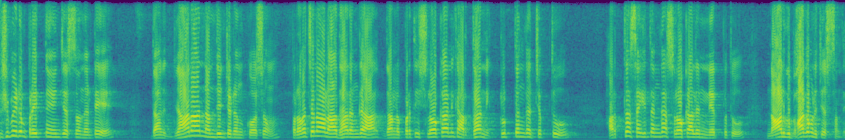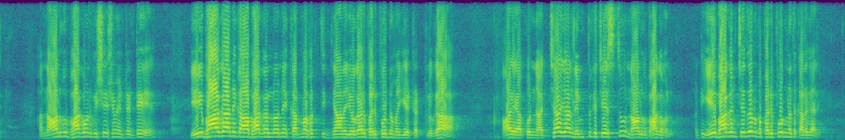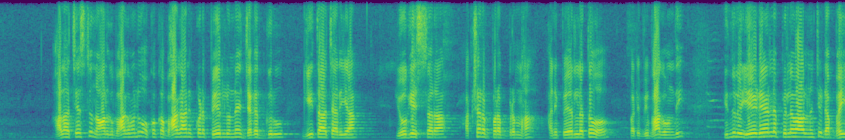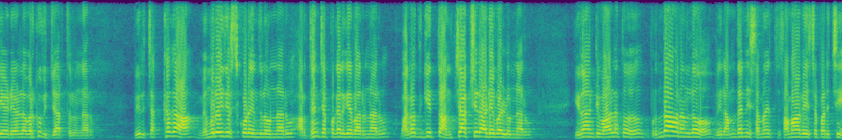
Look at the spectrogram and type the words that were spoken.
ఋషిపీఠం ప్రయత్నం ఏం చేస్తుందంటే దాని జ్ఞానాన్ని అందించడం కోసం ప్రవచనాల ఆధారంగా దానిలో ప్రతి శ్లోకానికి అర్థాన్ని క్లుప్తంగా చెప్తూ అర్థసహితంగా శ్లోకాలను నేర్పుతూ నాలుగు భాగములు చేస్తుంది. ఆ నాలుగు భాగముల విశేషం ఏంటంటే ఏ భాగానికి ఆ భాగంలోనే కర్మభక్తి జ్ఞాన యోగాలు పరిపూర్ణమయ్యేటట్లుగా ఆయా కొన్ని అధ్యాయాలను ఎంపిక చేస్తూ నాలుగు భాగములు. అంటే ఏ భాగం చేదో ఒక పరిపూర్ణత కలగాలి. అలా చేస్తూ నాలుగు భాగములు ఒక్కొక్క భాగానికి కూడా పేర్లు ఉన్నాయి జగద్గురు గీతాచార్య యోగేశ్వర అక్షర పరబ్రహ్మ అని పేర్లతో వాటి విభాగం ఉంది. ఇందులో ఏడేళ్ళ పిల్లవాళ్ళ నుంచి డెబ్భై ఏడేళ్ళ వరకు విద్యార్థులు ఉన్నారు వీరు చక్కగా మెమొరైజర్స్ కూడా ఇందులో ఉన్నారు అర్థం చెప్పగలిగే వారు ఉన్నారు భగవద్గీతతో అంత్యాక్షరి ఆడేవాళ్ళు ఉన్నారు. ఇలాంటి వాళ్ళతో బృందావనంలో వీరందరినీ సమ సమావేశపరిచి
